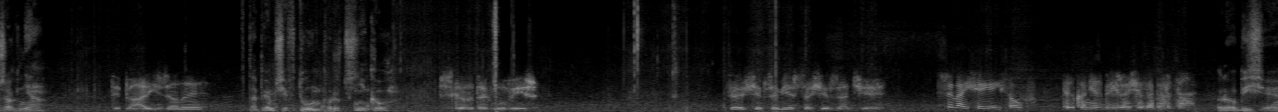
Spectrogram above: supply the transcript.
Masz ognia? Ty palisz, żony? Wtapiam się w tłum, poruczniku. Skoro tak mówisz. Cel się przemieszcza, sierżancie. Trzymaj się jej, Soap. Tylko nie zbliżaj się za bardzo. Robi się.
